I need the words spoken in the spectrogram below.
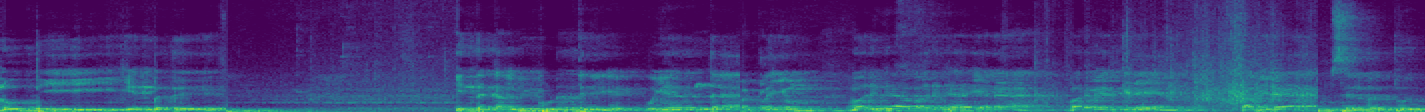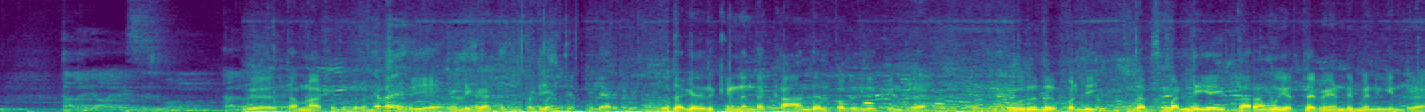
நூத்தி எண்பது. இந்த கல்விக்கூடத்தில் உயர்ந்த வருக வருக என வரவேற்கிறேன். தவிர செல்வத்துள் தமிழ்நாட்டு முதலமைச்சருடைய வழிகாட்டின்படி உதகையில் இருக்கின்ற இந்த காந்தல் பகுதியில் இருக்கின்ற உருது பள்ளி இந்த பள்ளியை தரம் உயர்த்த வேண்டும் என்கின்ற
